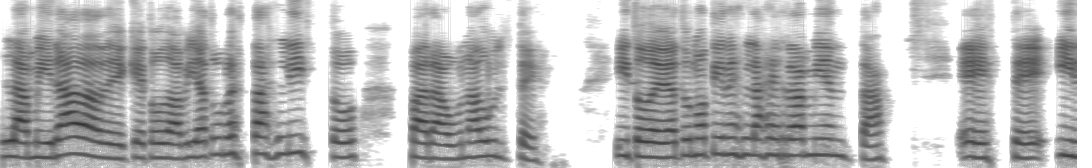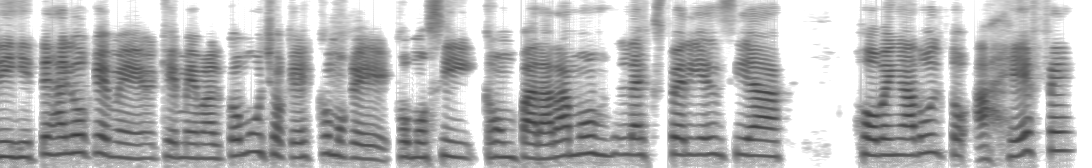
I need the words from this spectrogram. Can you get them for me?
la mirada de que todavía tú no estás listo para una adultez y todavía tú no tienes las herramientas. Este, y dijiste algo que me, que me marcó mucho, que es como que como si comparáramos la experiencia joven adulto a jefe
